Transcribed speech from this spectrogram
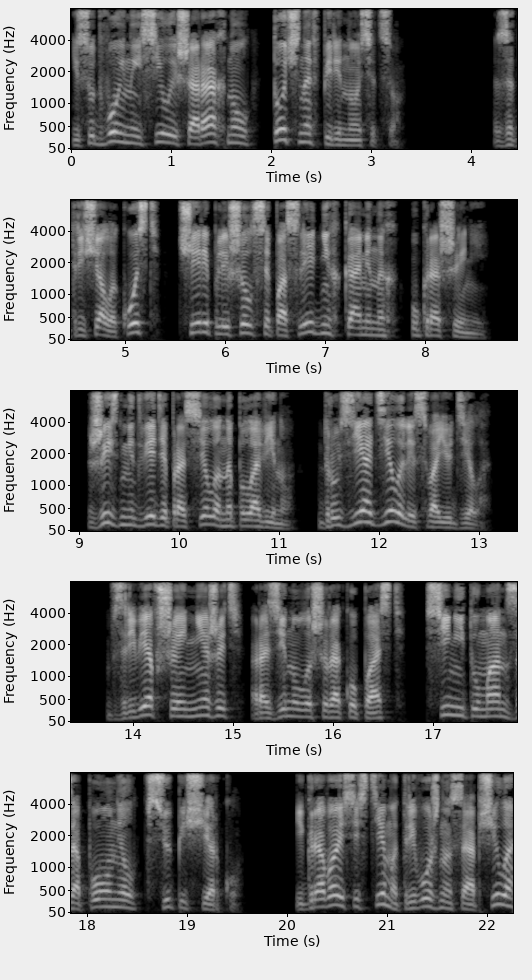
и с удвоенной силой шарахнул точно в переносицу. Затрещала кость, череп лишился последних каменных украшений. Жизнь медведя просела наполовину. Друзья делали свое дело. Взревевшая нежить разинула широко пасть, синий туман заполнил всю пещерку. Игровая система тревожно сообщила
